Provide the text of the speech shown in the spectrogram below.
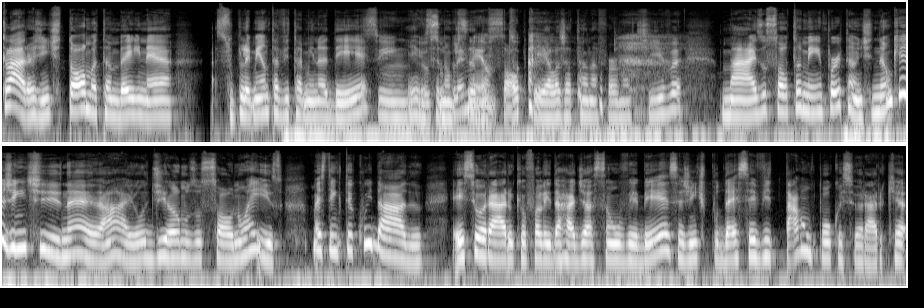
Claro, a gente toma também, né? Suplementa a vitamina D. Sim, e você eu não precisa do sol, porque ela já está na formativa. Mas o sol também é importante. Não que a gente, né, ah, odiamos o sol, não é isso. Mas tem que ter cuidado. Esse horário que eu falei da radiação UVB, se a gente pudesse evitar um pouco esse horário, que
